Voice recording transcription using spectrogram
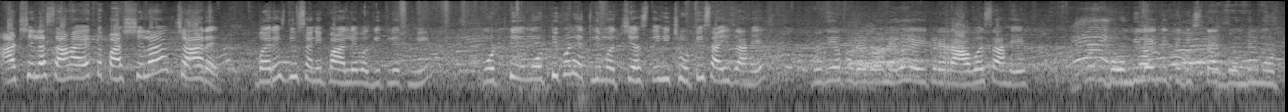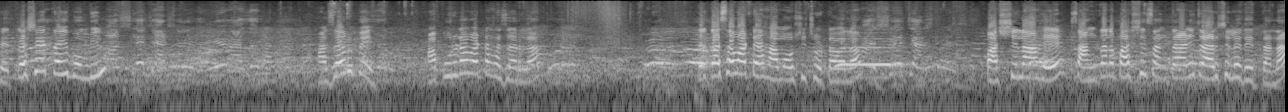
आठशेला सहा आहेत तर पाचशेला चार आहेत. बरेच दिवसांनी पाले बघितलेत मी. मोठी मोठी पण घेतली मच्छी असते. ही छोटी साईज आहे. बघूया पुढे जाऊन. हे बघा इकडे रावस आहे. बोंबील आहे तिथे दिसत आहेत बोंबील मोठे आहेत. कसे आहेत ताई बोंबील? हजार रुपये. हा पूर्ण वाटा हजारला? तर कसा वाटा आहे हा मावशी छोटावाला? पाचशेला आहे. सांगताना पाचशे सांगता आणि चारशेला देताना.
